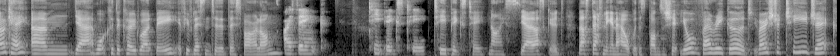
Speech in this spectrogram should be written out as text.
Okay, um, yeah, what could the code word be if you've listened to it this far along? I think Tea pigs tea. Tea pigs tea. Nice. Yeah, that's good. That's definitely going to help with the sponsorship. You're very good. You're very strategic.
